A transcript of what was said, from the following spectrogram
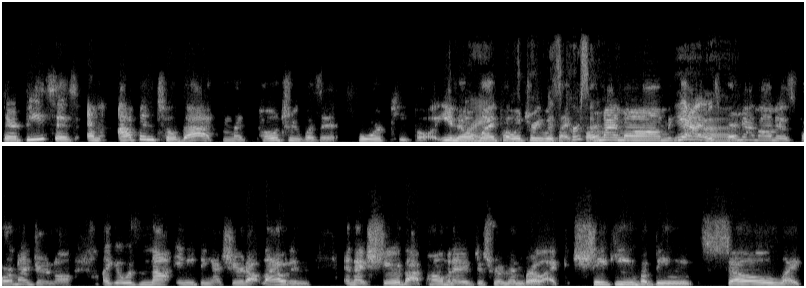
their pieces and up until that my poetry wasn't for people you know right. my poetry was it's like personal. for my mom yeah. yeah it was for my mom it was for my journal like it was not anything i shared out loud and and i shared that poem and i just remember like shaking but being so like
